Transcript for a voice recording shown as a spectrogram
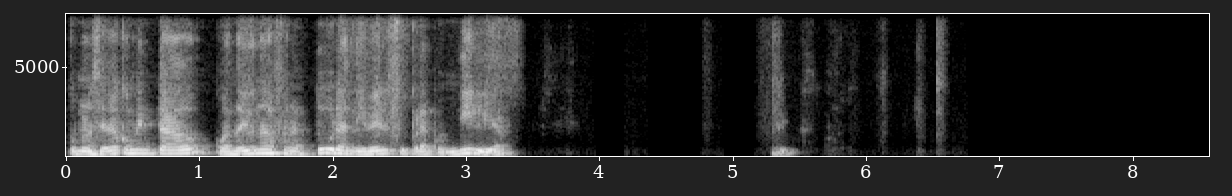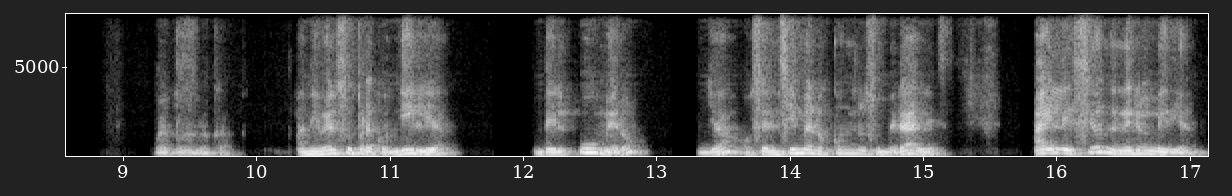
Como les había comentado, cuando hay una fractura a nivel supracondilia, voy a ponerlo acá, a nivel supracondilia del húmero, ¿ya? O sea, encima de los cóndilos humerales, hay lesión del nervio mediano,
